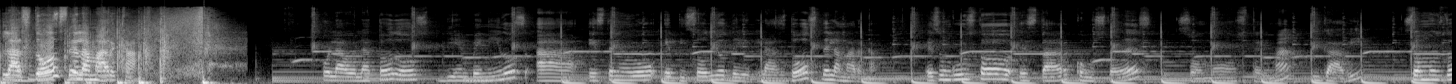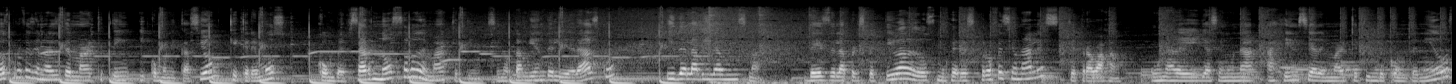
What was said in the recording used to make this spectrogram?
las dos de la marca. Hola, hola a todos. Bienvenidos a este nuevo episodio de Las dos de la marca. Es un gusto estar con ustedes. Somos Telma y Gaby somos dos profesionales de marketing y comunicación que queremos conversar no solo de marketing, sino también de liderazgo y de la vida misma, desde la perspectiva de dos mujeres profesionales que trabajan, una de ellas en una agencia de marketing de contenidos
